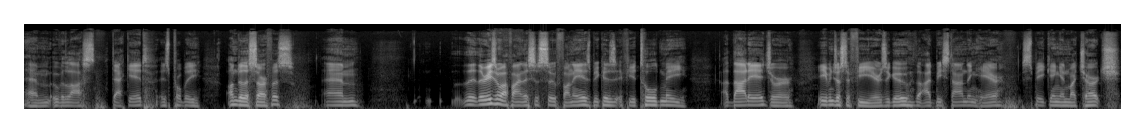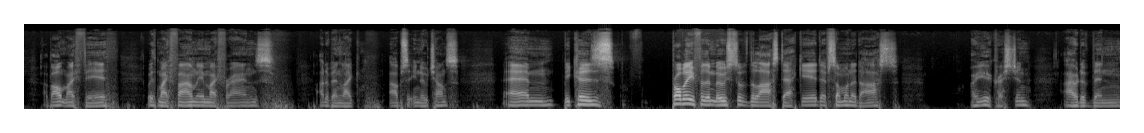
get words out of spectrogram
um, over the last decade is probably under the surface. Um, the the reason why I find this is so funny is because if you told me at that age or even just a few years ago that I'd be standing here speaking in my church about my faith with my family and my friends, I'd have been like absolutely no chance. Um, because probably for the most of the last decade, if someone had asked, "Are you a Christian?" I would have been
